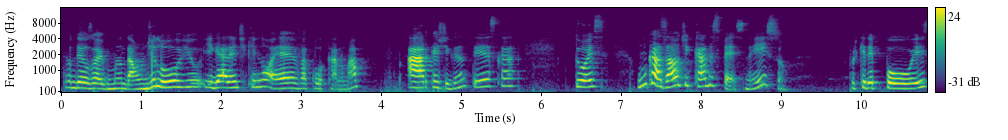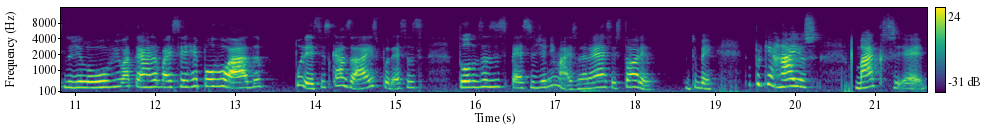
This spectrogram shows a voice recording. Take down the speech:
Então Deus vai mandar um dilúvio e garante que Noé vai colocar numa arca gigantesca dois, um casal de cada espécie, não é isso? Porque depois do dilúvio a terra vai ser repovoada por esses casais, por essas todas as espécies de animais. Não era essa a história? Muito bem. Então, por que raios Marx é,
